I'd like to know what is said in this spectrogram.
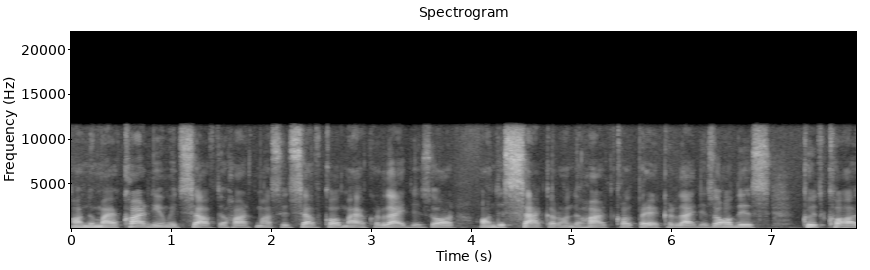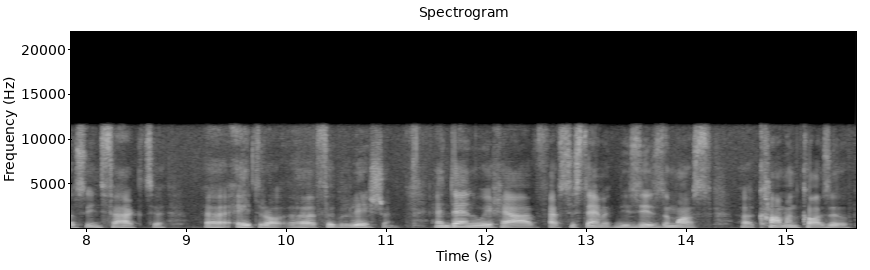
on the myocardium itself, the heart muscle itself called myocarditis, or on the sac or on the heart called pericarditis, all this could cause, in fact, uh, uh, atrial uh, fibrillation. And then we have, have systemic disease, the most uh, common cause of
